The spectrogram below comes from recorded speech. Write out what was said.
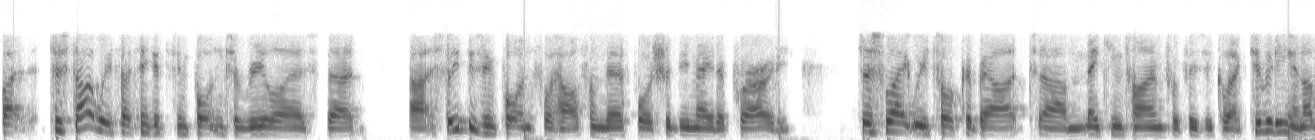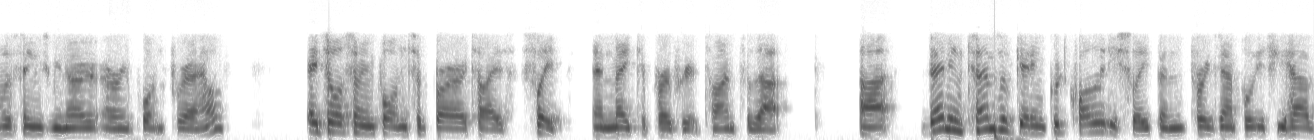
But to start with, I think it's important to realize that uh, sleep is important for health and therefore should be made a priority. Just like we talk about um, making time for physical activity and other things we know are important for our health, it's also important to prioritize sleep and make appropriate time for that. Uh, then, in terms of getting good quality sleep, and for example, if you have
